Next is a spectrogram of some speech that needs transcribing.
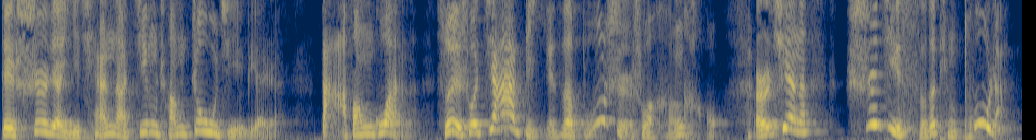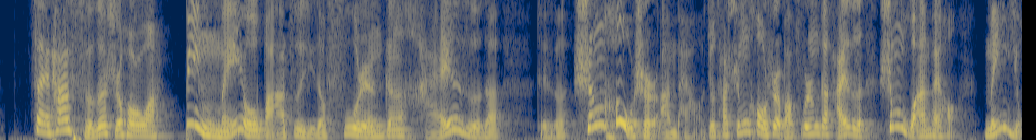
这施家以前呢经常周济别人，大方惯了，所以说家底子不是说很好，而且呢施季死的挺突然。在他死的时候啊，并没有把自己的夫人跟孩子的这个身后事安排好，就他身后事把夫人跟孩子的生活安排好没有？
